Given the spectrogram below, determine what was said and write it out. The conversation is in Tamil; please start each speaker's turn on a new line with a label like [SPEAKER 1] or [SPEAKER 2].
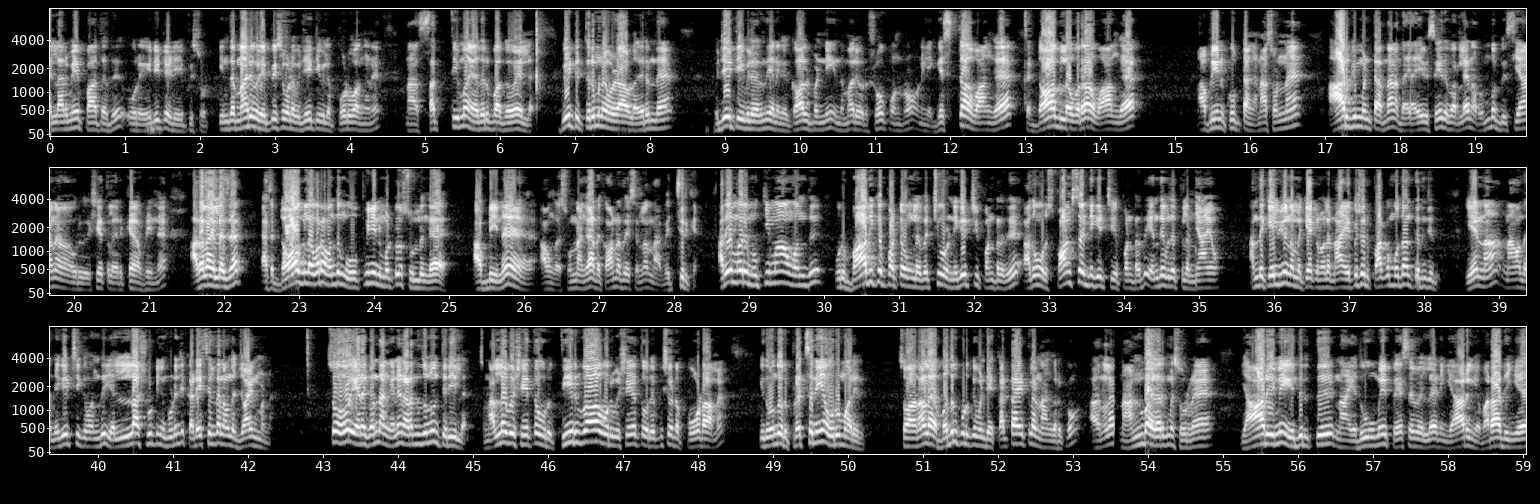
[SPEAKER 1] எல்லாருமே பார்த்தது ஒரு எடிட்டட் எபிசோட் இந்த மாதிரி ஒரு எபிசோட விஜய் டிவியில் போடுவாங்கன்னு நான் சத்தியமா எதிர்பார்க்கவே இல்லை. வீட்டு திருமண விழாவில் இருந்தேன். விஜய் டிவில இருந்து எனக்கு கால் பண்ணி இந்த மாதிரி ஒரு ஷோ பண்றோம். நீங்க கெஸ்டா வாங்க டாக் லவரா வாங்க அப்படின்னு கூப்பிட்டாங்க. நான் சொன்னேன் ஆர்குமெண்டா தான் நான் தயவு செய்து வரல. நான் ரொம்ப பிஸியான ஒரு விஷயத்துல இருக்கேன் அப்படின்னு. அதெல்லாம் இல்லை சார். ஆஸ் அ டாக் லவரா வந்து உங்க ஒப்பீனியன் மட்டும் சொல்லுங்க அப்படின்னு அவங்க சொன்னாங்க. அந்த கான்வர்சேஷன்லாம் நான் வச்சிருக்கேன். அதே மாதிரி முக்கியமாக வந்து ஒரு பாதிக்கப்பட்டவங்களை வச்சு ஒரு நிகழ்ச்சி பண்ணுறது அதுவும் ஒரு ஸ்பான்சர்ட் நிகழ்ச்சியை பண்ணுறது எந்த விதத்தில் நியாயம்? அந்த கேள்வியும் நம்ம கேட்கணும்ல. நான் எபிசோட் பார்க்கும்போது தான் தெரிஞ்சுது. ஏன்னா நான் அந்த நிகழ்ச்சிக்கு வந்து எல்லா ஷூட்டிங் முடிஞ்சு கடைசியில் தான் நான் வந்து ஜாயின் பண்ணேன். ஸோ எனக்கு வந்து அங்கே என்ன நடந்ததுன்னு தெரியல. நல்ல விஷயத்த ஒரு தீர்வாக ஒரு விஷயத்த ஒரு எபிசோட போடாமல் இது வந்து ஒரு பிரச்சனையாக உருமாறி இருக்கு ஸோ அதனால் பதில் கொடுக்க வேண்டிய கட்டாயத்தில் நாங்கள் இருக்கோம். அதனால் நான் அன்பாக எல்லாருக்குமே சொல்கிறேன் யாரையுமே எதிர்த்து நான் எதுவுமே பேசவே இல்லை. நீங்க யாரும் இங்க வராதீங்க.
